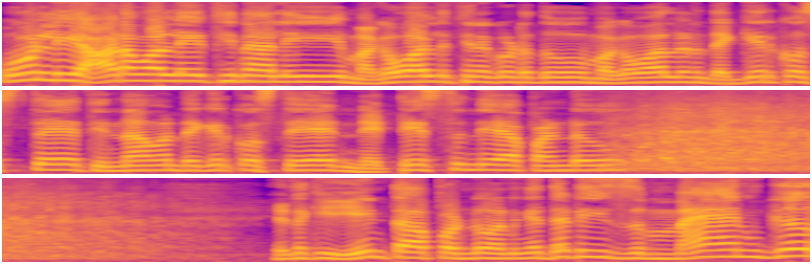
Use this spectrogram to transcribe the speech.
ఓన్లీ ఆడవాళ్ళే తినాలి మగవాళ్ళు తినకూడదు మగవాళ్ళని దగ్గరికి వస్తే తిందామని దగ్గరికి వస్తే నెట్టేస్తుంది ఆ పండు. ఇంతకీ ఏంటి ఆ పండు అనగా దట్ ఈజ్ మ్యాన్ గో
